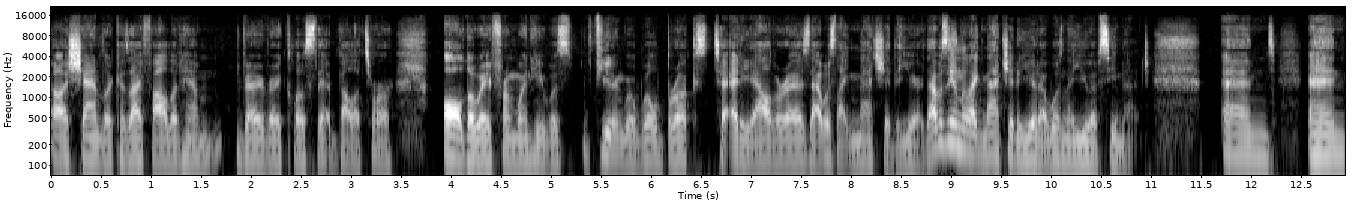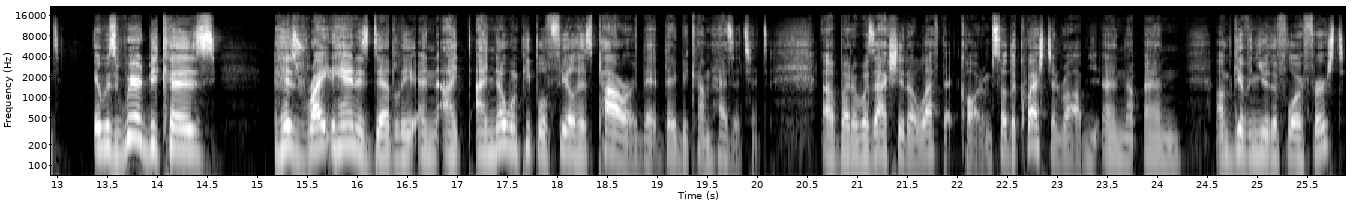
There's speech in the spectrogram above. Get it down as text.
uh, Chandler because I followed him very, very closely at Bellator, all the way from when he was feuding with Will Brooks to Eddie Alvarez. That was like match of the year. That was the only like match of the year that wasn't a UFC match and and it was weird because his right hand is deadly, and I, I know when people feel his power that they become hesitant, uh, but it was actually the left that caught him. So the question, Rob, and and I'm giving you the floor first.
